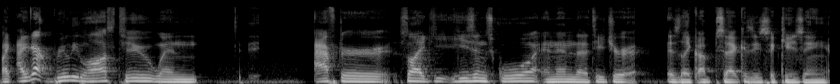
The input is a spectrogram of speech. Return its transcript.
Like I got really lost too when after so like he, he's in school, and then the teacher is like upset because he's accusing,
